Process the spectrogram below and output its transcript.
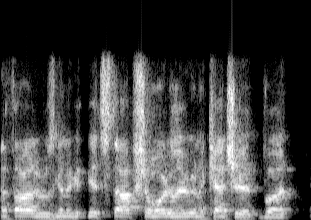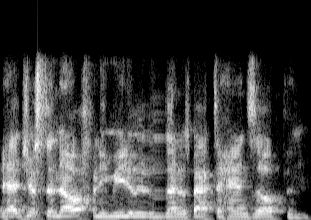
I thought it was going to get stopped short or they were going to catch it, but it had just enough, and immediately then it was back to hands up. And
